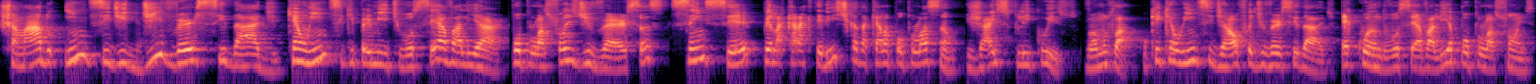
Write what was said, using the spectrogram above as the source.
chamado índice de diversidade, que é um índice que permite você avaliar populações diversas sem ser pela característica daquela população. Já explico isso. Vamos lá. O que é o índice de alfa diversidade? É quando você avalia populações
